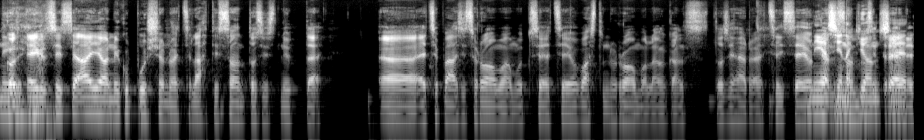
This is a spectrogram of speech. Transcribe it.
Niin. koska eikö siis se äijä on niinku pushannut, että se lähti Santosista nyt, öö, että se pääsisi Roomaan, mutta se, että se ei ole vastannut Roomalle on kans tosi härä. Et siis se ei ole Niin ja siinäkin on se,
